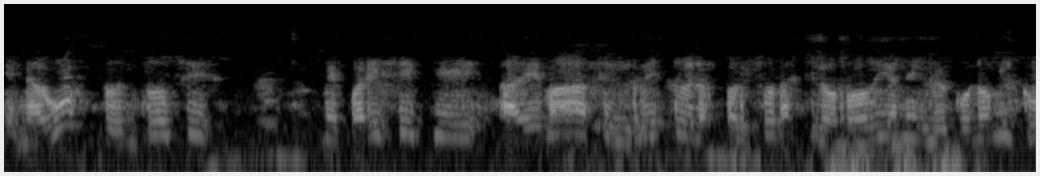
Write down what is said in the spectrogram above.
en agosto, entonces me parece que además el resto de las personas que lo rodean en lo económico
